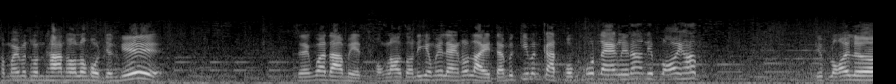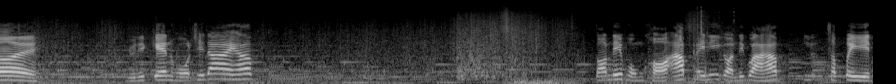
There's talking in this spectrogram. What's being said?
ทำไมมันทนทานทรหดอย่างนี้ แสดงว่าดาเมจของเราตอนนี้ยังไม่แรงเท่าไหร่ แต่เมื่อกี้มันกัดผมโคตรแรงเลยนะ เรียบร้อยครับ เรียบร้อยเลย อยู่ในเกณฑ์โหดใช้ได้ครับ ตอนนี้ผมขออัพไอ้นี่ก่อนดีกว่าครับ สปีด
